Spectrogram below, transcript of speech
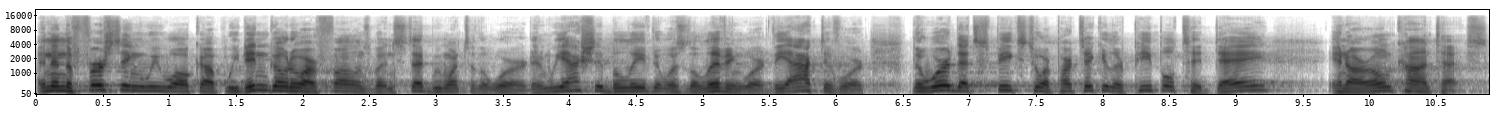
And then the first thing we woke up, we didn't go to our phones, but instead we went to the Word. And we actually believed it was the living Word, the active Word, the Word that speaks to a particular people today in our own context.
